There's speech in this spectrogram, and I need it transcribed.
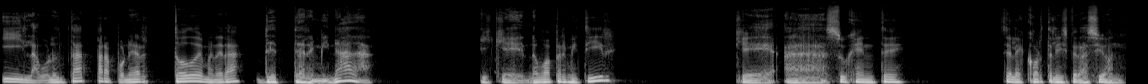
y la voluntad para poner todo de manera determinada y que no va a permitir que a su gente se le corte la inspiración.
